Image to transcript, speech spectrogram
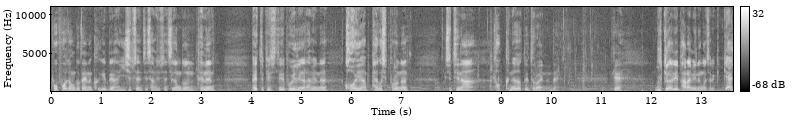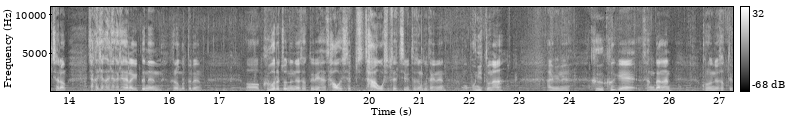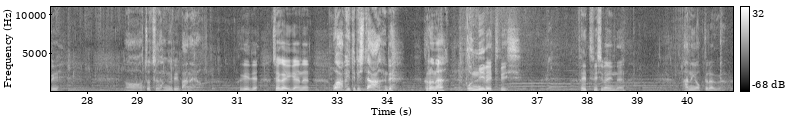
포포 정도 되는 크기들 한 20cm, 30cm 정도는 되는 베스트 피시 보일링을 하면은 거의 한 8, 90%는 GT나 더 큰 녀석들이 들어와 있는데 이렇게 물결이 바람이 있는 것처럼 이렇게 깨알처럼 자글자글자글자글하게 끄는 그런 것들은 어 그거를 쫓는 녀석들이 한 4, 50, 4, 50cm 정도 되는 뭐 보니또나 아니면은 그 크기에 상당한 그런 녀석들이 어 쫓을 확률이 많아요. 그게 이제 저희가 얘기하는 와 베이트피시다. 근데 그러나 온리 베이트피시 베이트피시만 있는 반응이 없더라고요.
